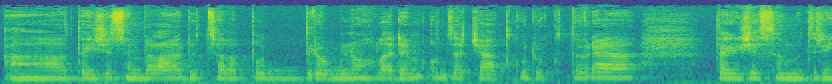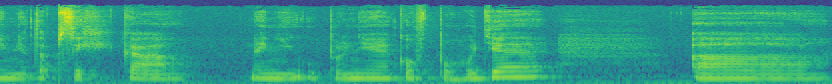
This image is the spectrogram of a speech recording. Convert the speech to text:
a takže jsem byla docela pod drobnohledem od začátku doktora, takže samozřejmě ta psychika není úplně jako v pohodě. A,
